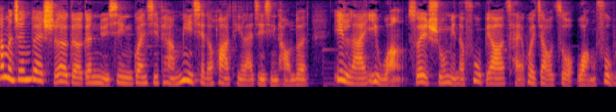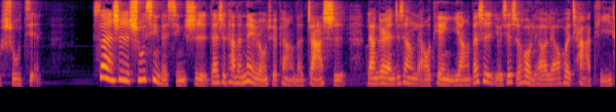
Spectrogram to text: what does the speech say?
他们针对十二个跟女性关系非常密切的话题来进行讨论，一来一往，所以书名的副标才会叫做“往复书简”。虽然是书信的形式，但是它的内容却非常的扎实。两个人就像聊天一样，但是有些时候聊一聊会岔题。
